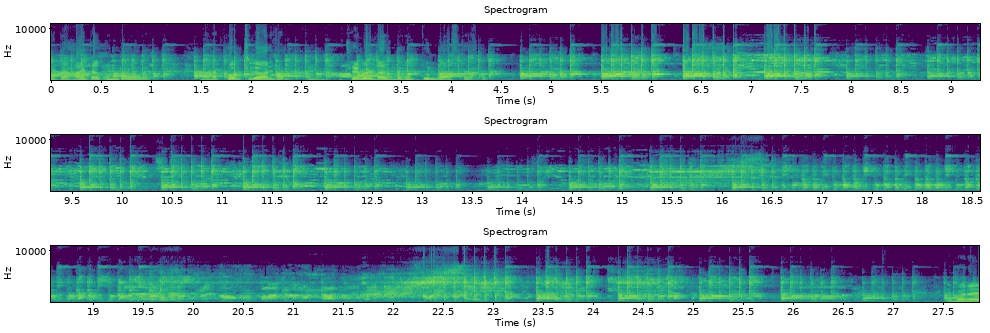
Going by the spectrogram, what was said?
এইটা হাইটা কন্ট্রোল হবে। মানে ফোর কিলো আর ট্রেবেলটা দেখুন তুলবে আস্তে আস্তে। এবারে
